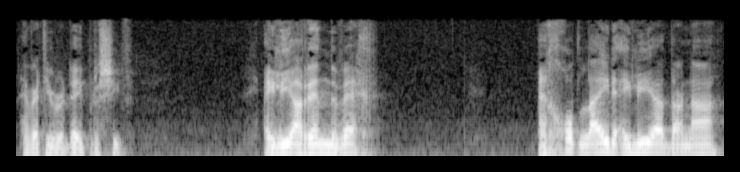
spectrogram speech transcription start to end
Hij werd hierdoor depressief. Elia rende weg. En God leidde Elia daarna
